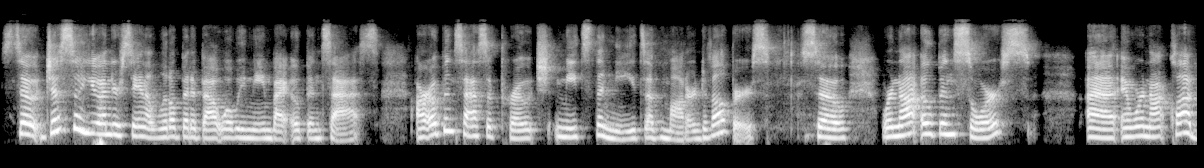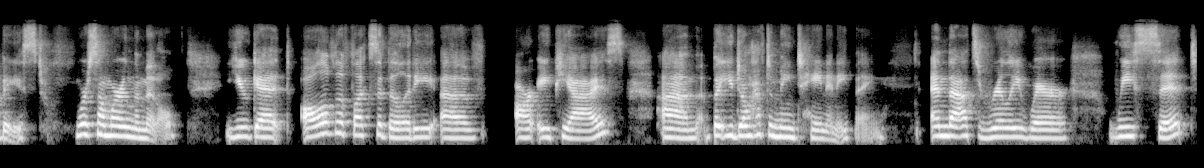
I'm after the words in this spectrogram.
So, just so you understand a little bit about what we mean by open SaaS, our open SaaS approach meets the needs of modern developers. So we're not open source uh, and we're not cloud based. We're somewhere in the middle. You get all of the flexibility of our APIs, um, but you don't have to maintain anything. And that's really where we sit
